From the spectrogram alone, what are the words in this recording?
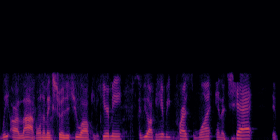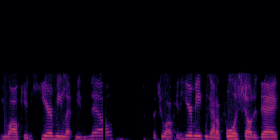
we are live. I want to make sure that you all can hear me. If you all can hear me, press one in the chat. If you all can hear me, let me know that you all can hear me. We got a full show today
